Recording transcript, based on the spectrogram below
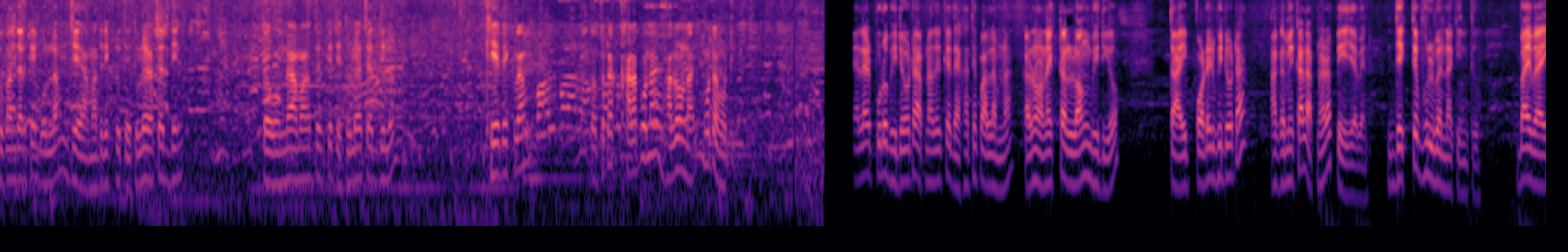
দোকানদারকে বললাম যে আমাদের একটু তেঁতুলের আচার দিন। তো ওনারা আমাদেরকে তেঁতুলের আচার দিল। খেয়ে দেখলাম ততটা খারাপও নয়, ভালোও নয়, মোটামুটি। মেলার পুরো ভিডিওটা আপনাদেরকে দেখাতে পারলাম না, কারণ অনেকটা লং ভিডিও তাই পরের ভিডিওটা আগামীকাল আপনারা পেয়ে যাবেন। দেখতে ভুলবেন না কিন্তু। বাই বাই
